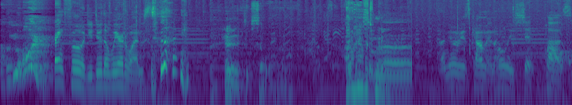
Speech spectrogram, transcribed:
Oh, you horny! Bring food, you do the weird ones. Heads so I don't have a Twitter. I knew he was coming, holy shit. Pause.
